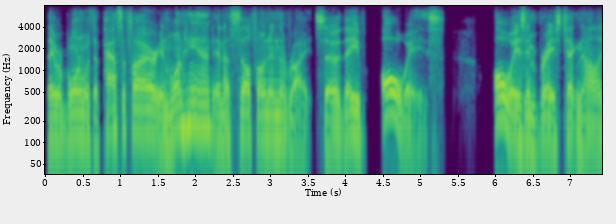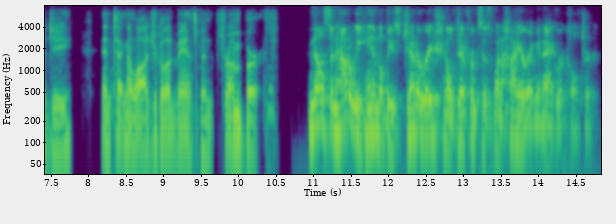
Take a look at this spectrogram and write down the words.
They were born with a pacifier in one hand and a cell phone in the right. So they've always always embraced technology and technological advancement from birth. Nelson, how do we handle these generational differences when hiring in agriculture?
